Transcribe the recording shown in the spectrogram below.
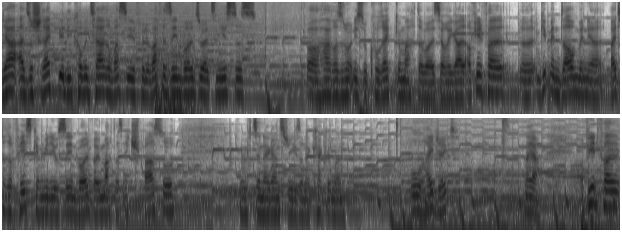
Ja, also schreibt mir in die Kommentare, was ihr für eine Waffe sehen wollt, so als nächstes. Oh, Haare sind heute nicht so korrekt gemacht, aber ist ja auch egal. Auf jeden Fall, äh, gebt mir einen Daumen, wenn ihr weitere Facecam-Videos sehen wollt, weil macht das echt Spaß so. 15er Gunstreak, so eine Kacke, Mann. Oh, hijacked. Naja, auf jeden Fall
